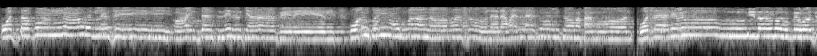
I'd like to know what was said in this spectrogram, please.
واتقوا النار التي أعدت للكافرين وأطيعوا الله والرسول لعلكم ترحمون وسارعوا إلى مغفرة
